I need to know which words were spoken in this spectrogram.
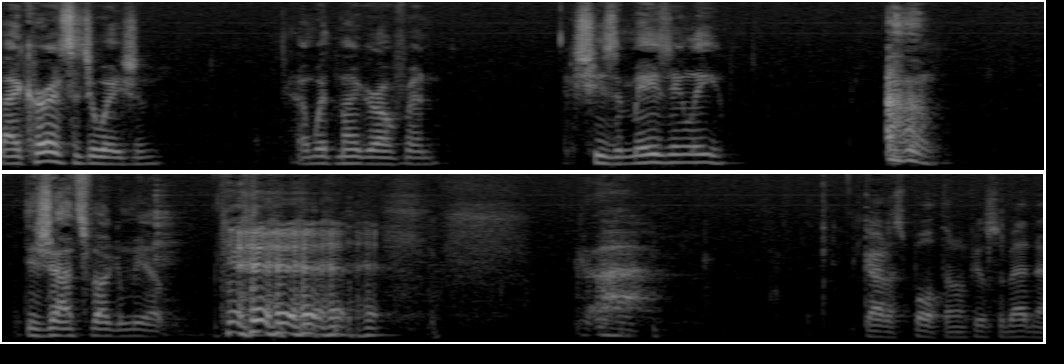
my current situation, I'm with my girlfriend. She's amazingly. the shot's fucking me up. Got us both. I don't feel so bad now.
